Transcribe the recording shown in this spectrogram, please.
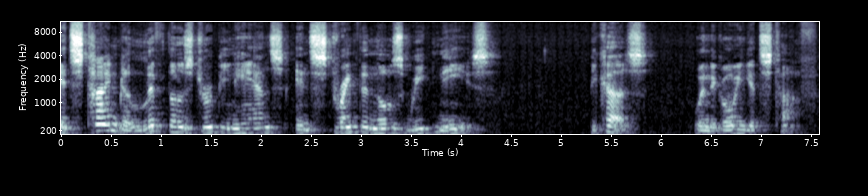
It's time to lift those drooping hands and strengthen those weak knees. Because when the going gets tough,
